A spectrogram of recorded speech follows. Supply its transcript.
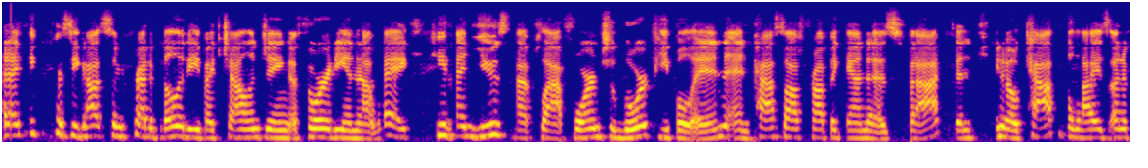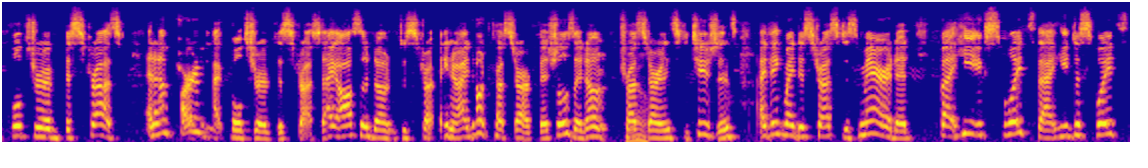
And I think because he got some credibility by challenging authority in that way, he then used that platform to lure people in and pass off propaganda as fact and, you know, capitalize on a culture of distrust. And I'm part of that culture of distrust. I also don't distrust, you know, I don't trust our officials. I don't trust our institutions. I think my distrust is merited, but he exploits that. He exploits,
